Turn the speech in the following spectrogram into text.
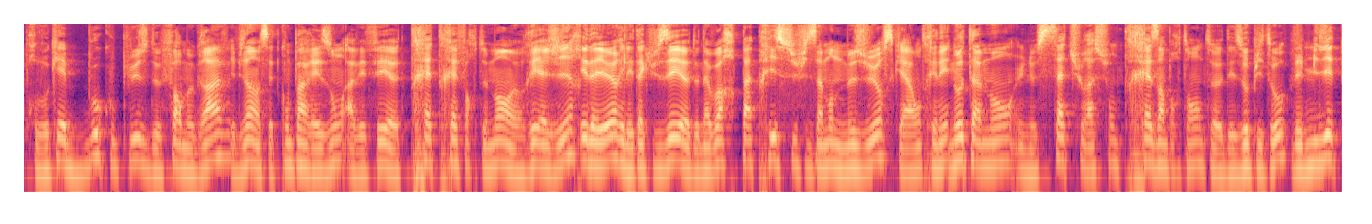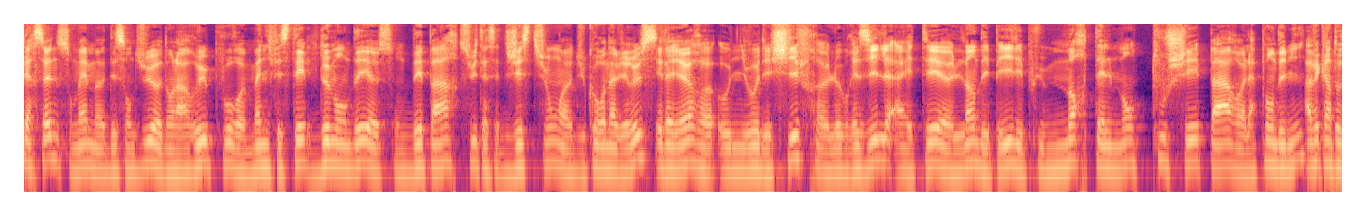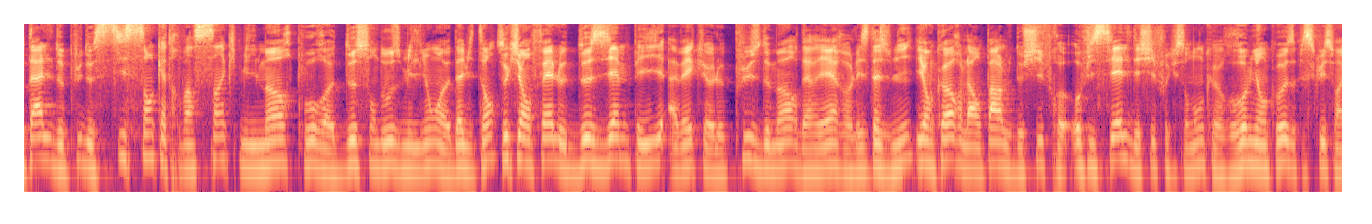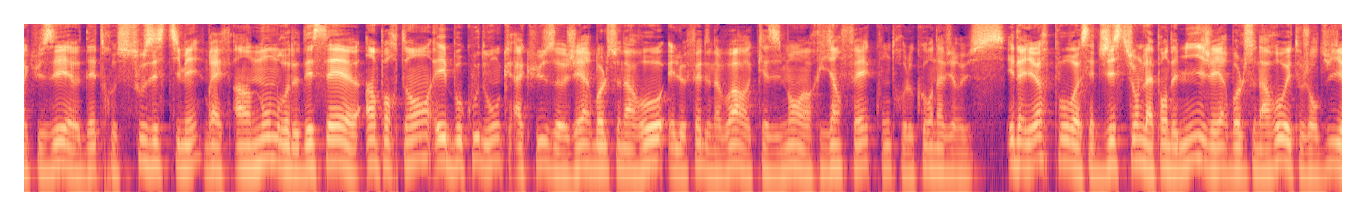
provoquait beaucoup plus de formes graves, eh bien, cette comparaison avait fait très très fortement réagir. Et d'ailleurs, il est accusé de n'avoir pas pris suffisamment de mesures, ce qui a entraîné notamment une saturation très importante des hôpitaux. Des milliers de personnes sont même descendues dans la rue pour manifester, demander son départ suite à cette gestion du coronavirus. Et d'ailleurs, au niveau des chiffres, le Brésil a été l'un des pays les plus mortellement touchés par la pandémie, avec un total de plus de 685 000 morts pour 212 millions d'habitants, ce qui en fait le deuxième pays avec le plus de morts derrière les États-Unis. Et encore, là on parle de chiffres officiels des chiffres qui sont donc remis en cause puisqu'ils sont accusés euh, d'être sous-estimés. Bref, un nombre de décès euh, important et beaucoup donc accusent Jair Bolsonaro et le fait de n'avoir quasiment rien fait contre le coronavirus. Et d'ailleurs, pour euh, cette gestion de la pandémie, Jair Bolsonaro est aujourd'hui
